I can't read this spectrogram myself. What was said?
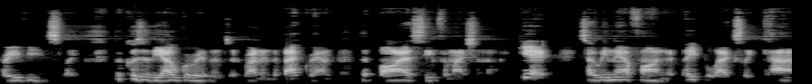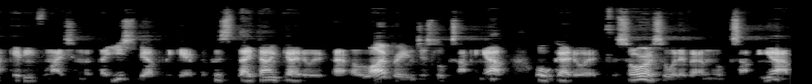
previously because of the algorithms that run in the background that bias the information that we get. So we now find that people actually can't get information that they used to be able to get because they don't go to a, a library and just look something up or go to a thesaurus or whatever and look something up.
